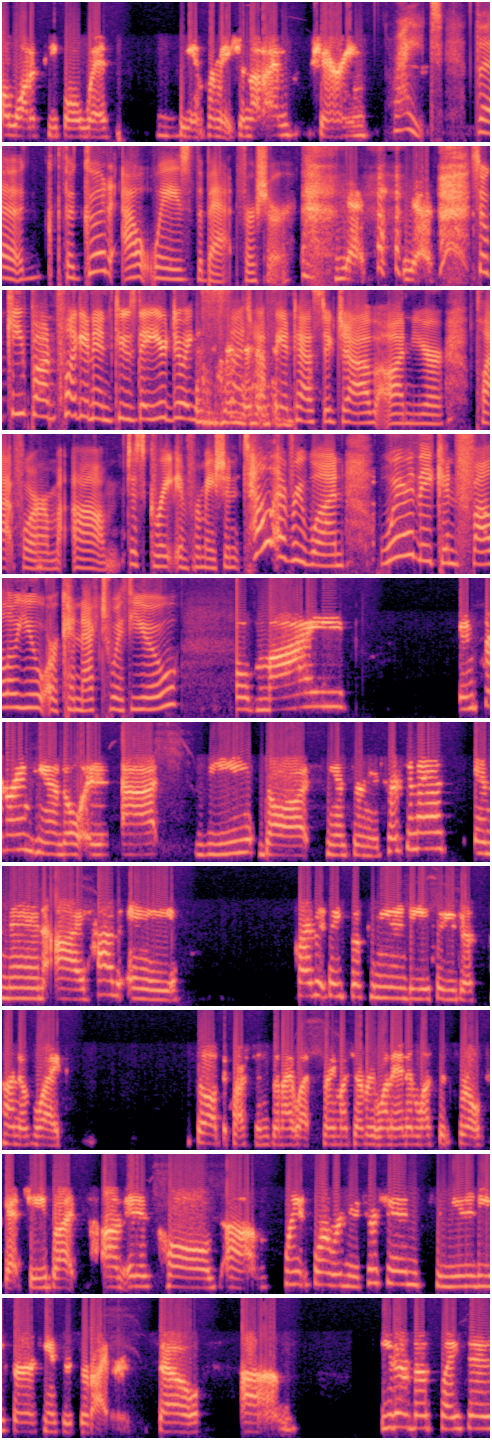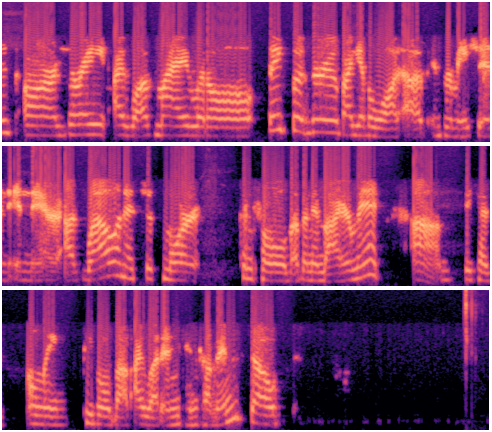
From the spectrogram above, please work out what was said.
a lot of people with the information that I'm sharing. Right. The the good outweighs the bad for sure. yes. Yes. so keep on plugging in Tuesday. You're doing such a fantastic job on your platform. Um, just great information. Tell everyone where they can follow you or connect with you. So my Instagram handle is at the dot cancer nutritionist and then I have a private Facebook community, so you just kind of like fill out the questions and I let pretty much everyone in unless it's real sketchy. But um, it is called um, Plant Forward Nutrition Community for Cancer Survivors. So um, either of those places are great. I love my little Facebook group. I give a lot of information in there as well, and it's just more controlled of an environment um, because only people that I let in can come in. So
